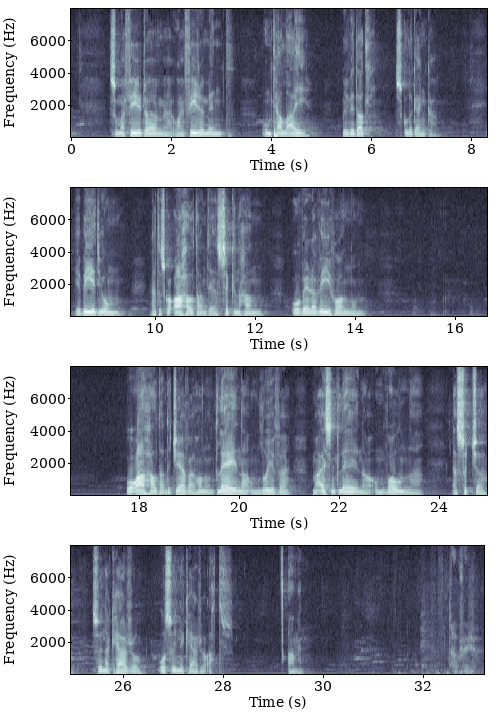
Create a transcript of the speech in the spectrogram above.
som er fyrdøme og en fyremynd, om ta lei, og vi vet skulle genka. Jeg bid jo om at det skal avhaltande, jeg sikne han, og være vi honom, og og avhaldande djeva honom gleina om løyve, men eisen gleina om vågna, er suttja sina kæro og sina kæro atter. Amen. Takk for det.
